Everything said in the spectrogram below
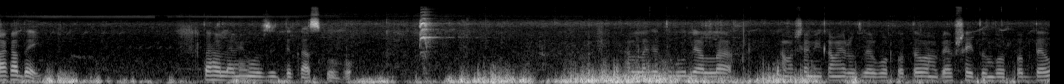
টাকা দেয়, তাহলে আমি মসজিদে কাজ করব। আল্লাহকে তো বলে, আল্লাহ আমার স্বামী কামাই রোজগার বরকত দাও, আমার ব্যবসায় তুমি বরকত দাও,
